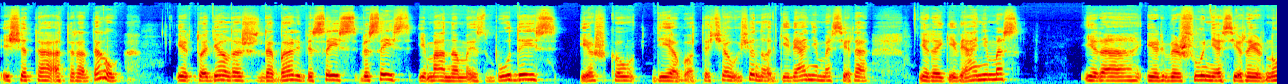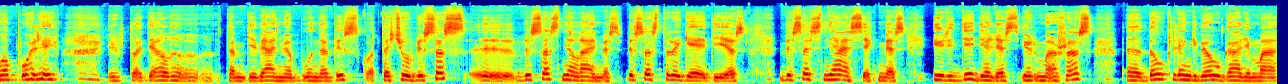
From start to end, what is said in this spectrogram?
šitą atradau. Ir todėl aš dabar visais, visais įmanomais būdais ieškau Dievo. Tačiau, žinot, gyvenimas yra, yra gyvenimas yra ir viršūnės, yra ir nuopoliai, ir todėl e, tam gyvenime būna visko. Tačiau visas, e, visas nelaimės, visas tragedijas, visas nesėkmės, ir didelės, ir mažas, e, daug lengviau galima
